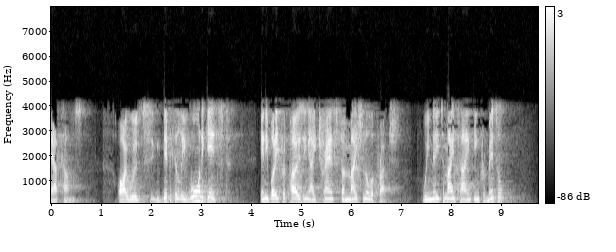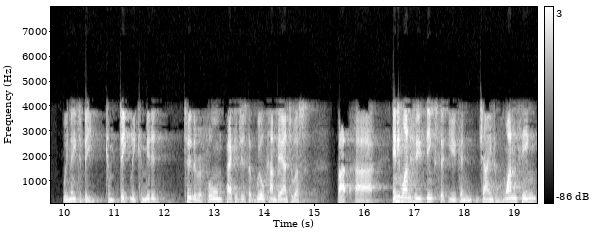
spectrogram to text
outcomes, I would significantly warn against anybody proposing a transformational approach. We need to maintain incremental. We need to be com deeply committed to the reform packages that will come down to us. But uh, anyone who thinks that you can change one thing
